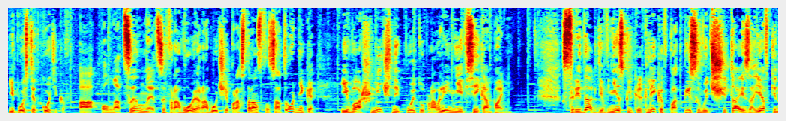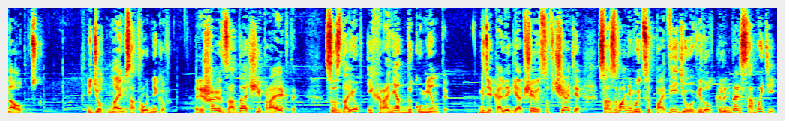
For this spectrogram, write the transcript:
и постят котиков, а полноценное цифровое рабочее пространство сотрудника и ваш личный пульт управления всей компанией. Среда, где в несколько кликов подписывают счета и заявки на отпуск. Идет найм сотрудников, решают задачи и проекты, создают и хранят документы, где коллеги общаются в чате, созваниваются по видео, ведут календарь событий,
